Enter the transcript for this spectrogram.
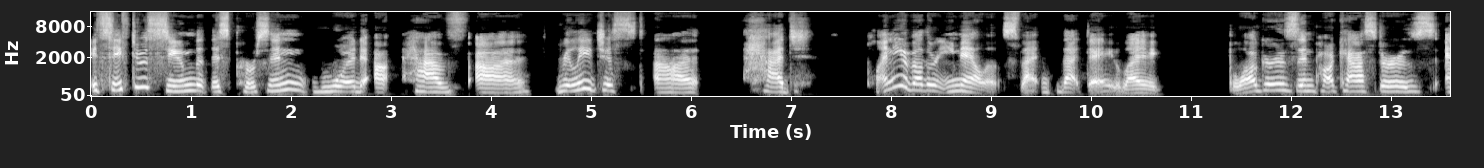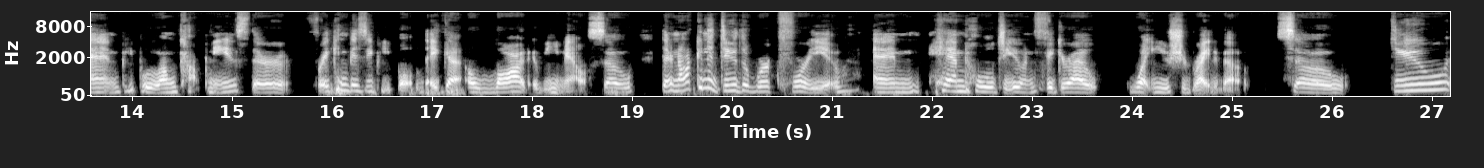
it's safe to assume that this person would uh, have uh, really just uh, had plenty of other emails that that day, like bloggers and podcasters and people who own companies. They're freaking busy people. They get a lot of emails. So they're not going to do the work for you and handhold you and figure out what you should write about. So do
